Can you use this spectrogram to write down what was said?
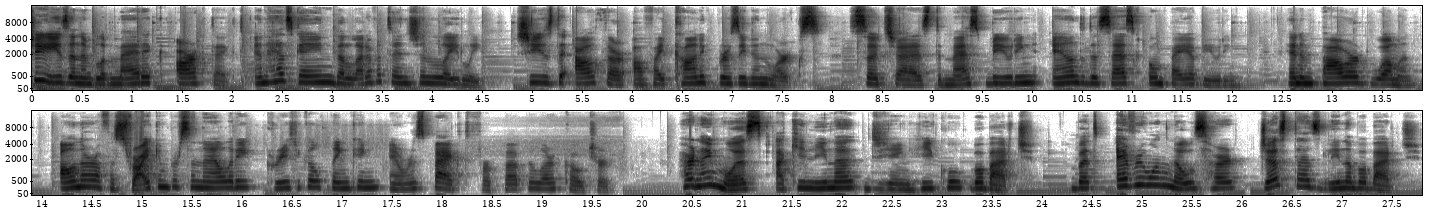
She is an emblematic architect and has gained a lot of attention lately. She is the author of iconic Brazilian works, such as the MASP Building and the Sesc Pompeia Building. An empowered woman, owner of a striking personality, critical thinking, and respect for popular culture. Her name was Aquilina de Henrico Bo Bardi, but everyone knows her just as Lina Bo Bardi.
